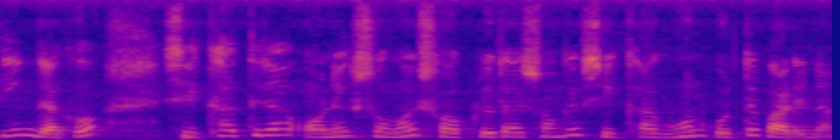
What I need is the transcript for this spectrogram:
তিন দেখো, শিক্ষার্থীরা অনেক সময় সক্রিয়তার সঙ্গে শিক্ষা গ্রহণ করতে পারে না।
